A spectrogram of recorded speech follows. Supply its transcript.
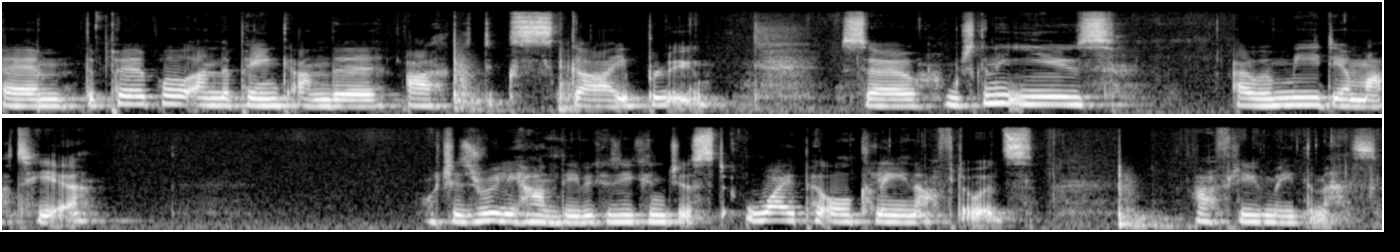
um, the purple and the pink and the Arctic Sky blue. So I'm just going to use our media mat here, which is really handy because you can just wipe it all clean afterwards, after you've made the mess.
